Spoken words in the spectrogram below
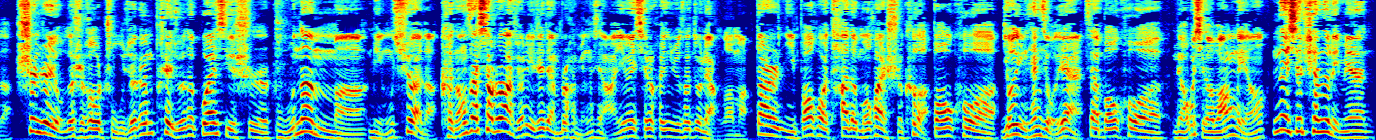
的，甚至有的时候主角跟配角的关系是不那么明确的。可能在《校州大学》里这点不是很明显啊，因为其实核心角色就两个嘛。但是你包括他的《魔幻时刻》，包括《有顶天酒店》，再包括《了不起的亡灵》那些片子里面，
